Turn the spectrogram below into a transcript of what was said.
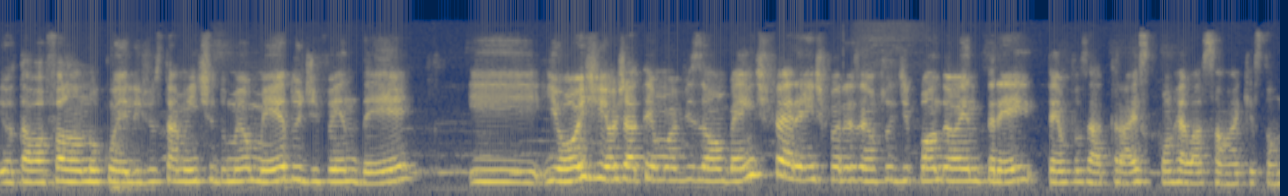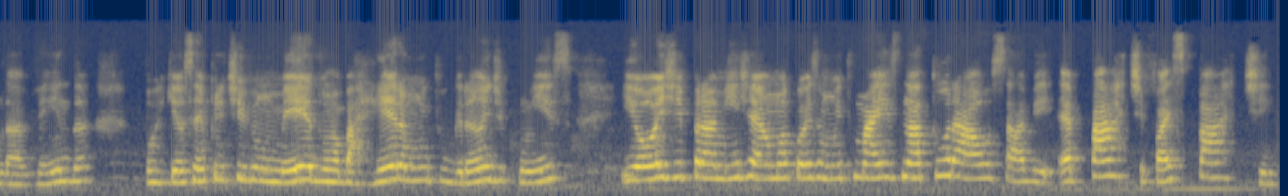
eu estava falando com ele justamente do meu medo de vender e, e, hoje eu já tenho uma visão bem diferente, por exemplo, de quando eu entrei tempos atrás com relação à questão da venda, porque eu sempre tive um medo, uma barreira muito grande com isso, e hoje para mim já é uma coisa muito mais natural, sabe? É parte, faz parte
